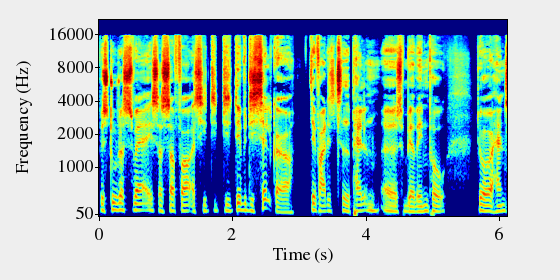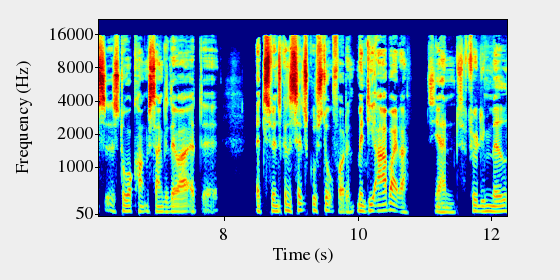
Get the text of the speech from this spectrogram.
beslutter Sverige sig så for at sige, de, de, det vil de selv gøre. Det er faktisk Tede Palm, øh, som vi har været inde på. Det var hans øh, store kongstanke, det var, at, øh, at svenskerne selv skulle stå for det. Men de arbejder, siger han selvfølgelig med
